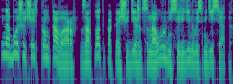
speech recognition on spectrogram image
и на большую часть промтоваров, зарплаты пока еще держатся на уровне середины 80-х.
